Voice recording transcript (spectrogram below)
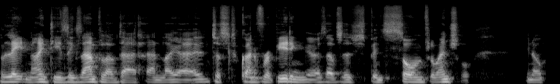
late 90s example of that. And like uh, just kind of repeating ourselves, it's just been so influential, you know.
